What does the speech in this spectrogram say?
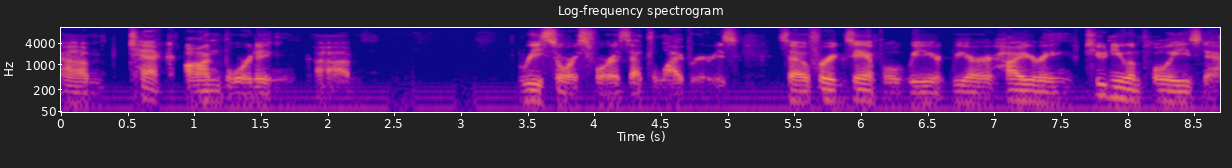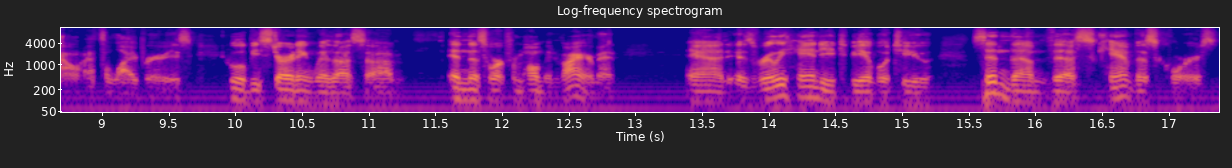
um, tech onboarding resource for us at the libraries. So for example, we are, we are hiring two new employees now at the libraries who will be starting with us um, in this work from home environment and is really handy to be able to send them this Canvas course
